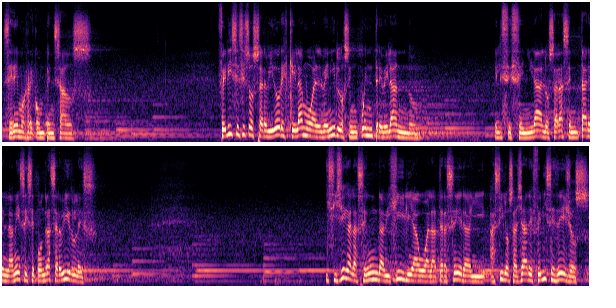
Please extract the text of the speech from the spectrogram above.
seremos recompensados. Felices esos servidores que el amo al venir los encuentre velando. Él se ceñirá, los hará sentar en la mesa y se pondrá a servirles. Y si llega a la segunda vigilia o a la tercera y así los hallare, felices de ellos,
